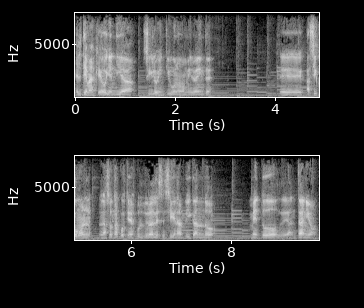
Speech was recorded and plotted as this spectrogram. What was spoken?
el tema es que hoy en día, siglo XXI, 2020, eh, así como en las otras cuestiones culturales, se siguen aplicando métodos de antaño.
